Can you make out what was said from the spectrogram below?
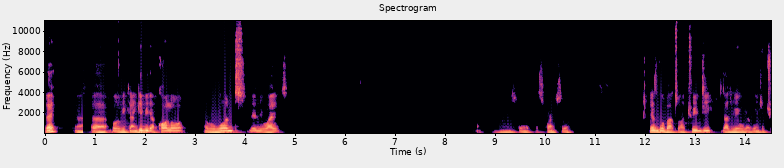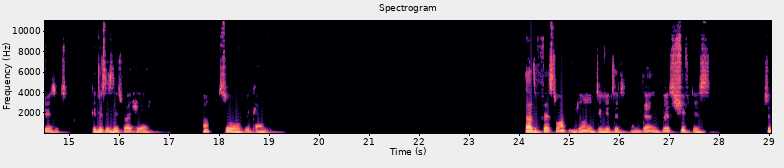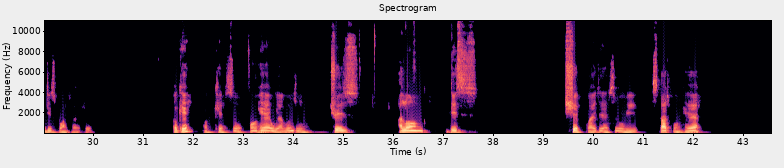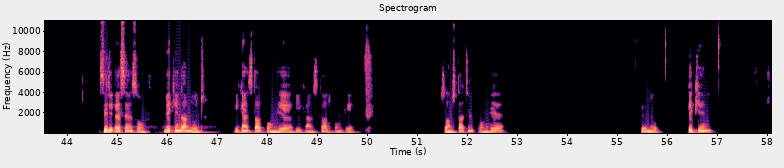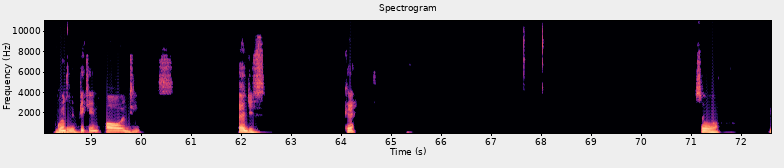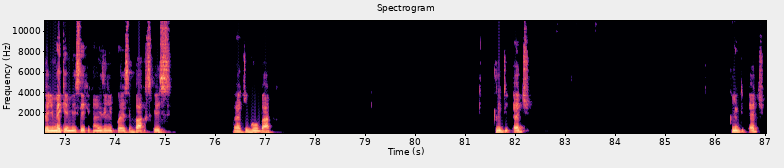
right? Uh, uh, but we can give it a color we want, maybe white. So that's fine. So let's go back to our 3D. That's where we are going to trace it. Okay, this is this right here. Huh? So we can that's the first one. I'm going to delete it and then let's shift this to this point right here. Okay, okay. So from here we are going to trace along this shape right there. So we start from here. See the essence of making that node. You can start from here. You can start from here. So I'm starting from here. You know, picking. Going to be picking all the edges. Okay. So when you make a mistake, you can easily press the backspace uh, to go back. Click the edge. Click the edge.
